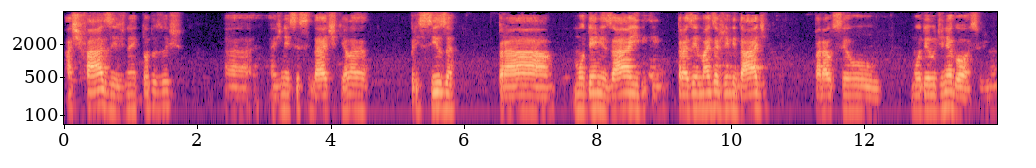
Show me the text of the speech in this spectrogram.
as fases, né, todas as, a, as necessidades que ela precisa para modernizar e, e, trazer mais agilidade para o seu modelo de negócios, né?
